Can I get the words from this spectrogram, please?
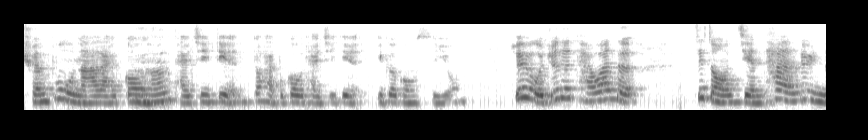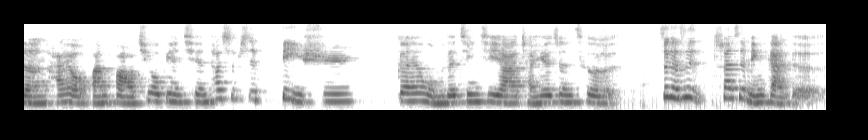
全部拿来供台积电，嗯、都还不够台积电一个公司用。所以，我觉得台湾的这种减碳、绿能还有环保、气候变迁，它是不是必须？跟我们的经济啊、产业政策，这个是算是敏感的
